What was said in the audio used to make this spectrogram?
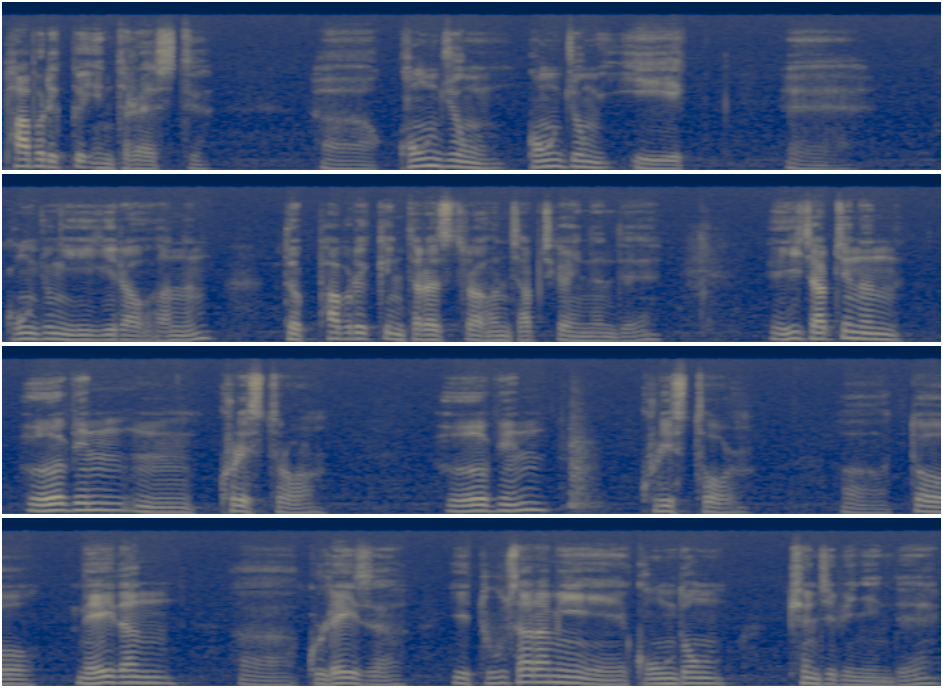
Public Interest, 어, 공중 공중 이익, 에, 공중 이익이라고 하는 The Public Interest라고 하는 잡지가 있는데 이 잡지는 어빈 음, 크리스톨, 어빈 크리스톨, 어, 또 네이던 어, 글레이저 이 두 사람이 공동 편집인인데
